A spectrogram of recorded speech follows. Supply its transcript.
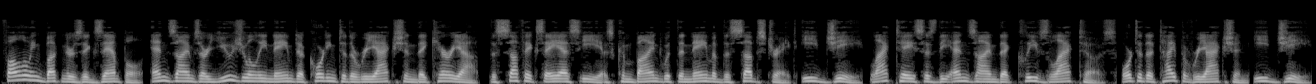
Following Buchner's example, enzymes are usually named according to the reaction they carry out. The suffix ase is combined with the name of the substrate, e.g., lactase is the enzyme that cleaves lactose, or to the type of reaction, e.g.,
